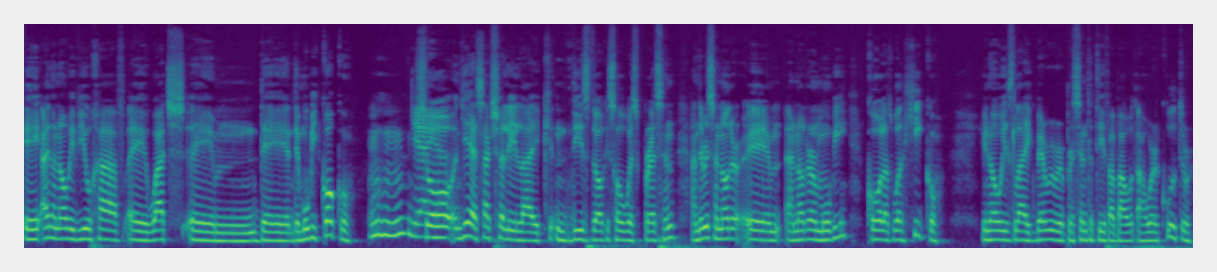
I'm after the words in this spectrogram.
Uh, I don't know if you have uh, watched um, the the movie Coco. Mm-hmm. Yeah. so yes, actually, like this dog is always present. And there is another um, another movie called as well Hiko. You know, it's like very representative about our culture.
